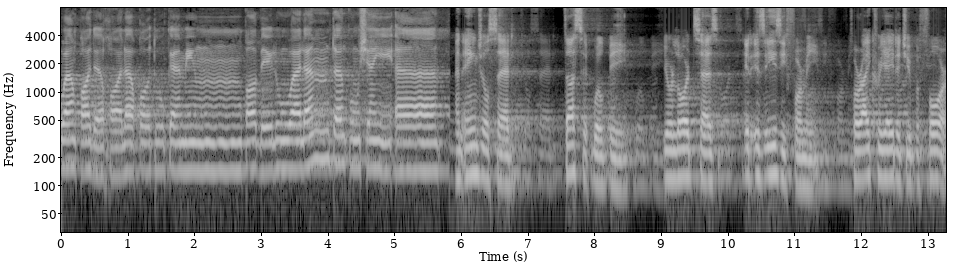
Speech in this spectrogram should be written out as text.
وقد خلقتك من قبل ولم تك شيئا An angel said, Thus it will be. Your Lord says, It is easy for me, for I created you before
